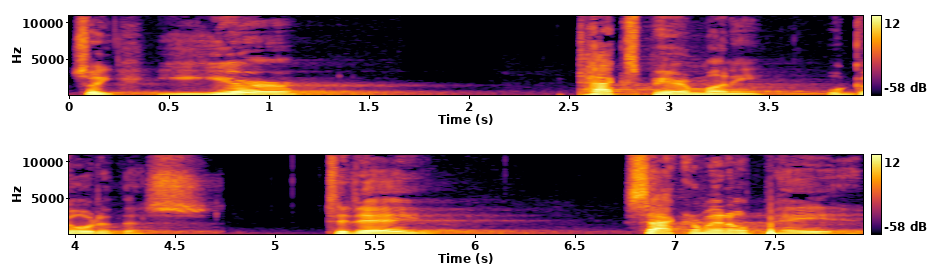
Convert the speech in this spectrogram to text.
So your taxpayer money will go to this. Today, Sacramento pay,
